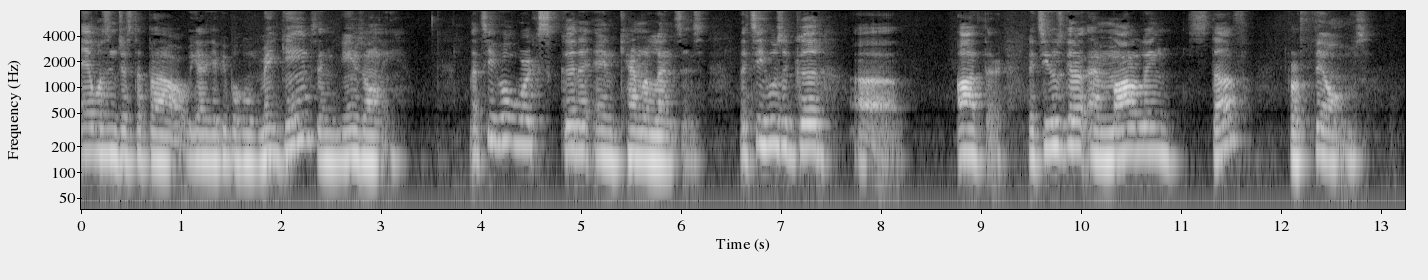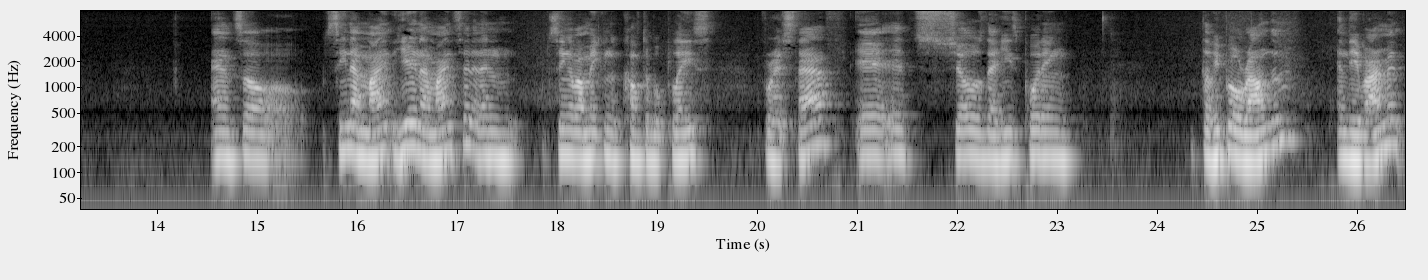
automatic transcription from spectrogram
it wasn't just about we gotta get people who make games and games only. Let's see who works good in camera lenses. Let's see who's a good uh, author. Let's see who's good at modeling stuff for films. And so seeing that mind, hearing that mindset, and then seeing about making a comfortable place for his staff, it, it shows that he's putting the people around him and the environment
